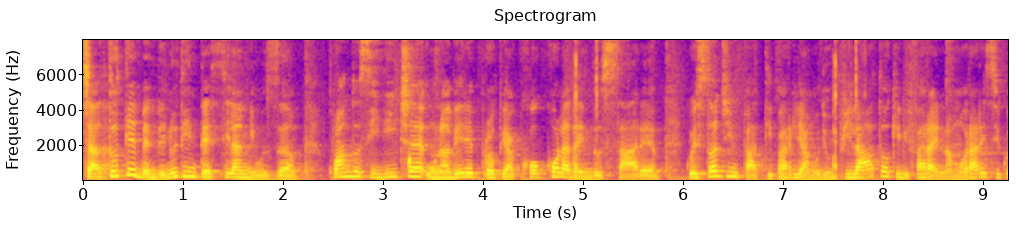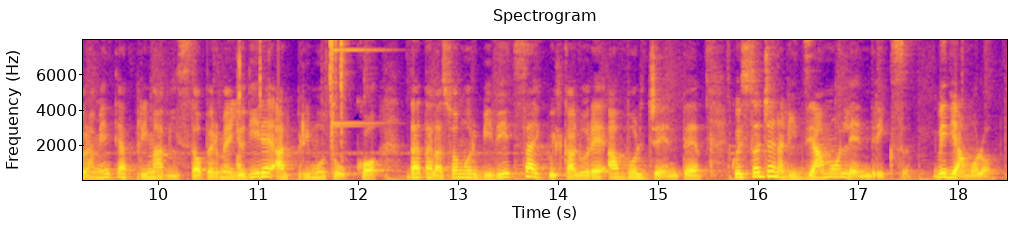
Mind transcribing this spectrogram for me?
Ciao a tutti e benvenuti in Tessila News. Quando si dice una vera e propria coccola da indossare. Quest'oggi infatti parliamo di un filato che vi farà innamorare sicuramente a prima vista o per meglio dire al primo tocco, data la sua morbidezza e quel calore avvolgente. Quest'oggi analizziamo l'Hendrix. Vediamolo.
